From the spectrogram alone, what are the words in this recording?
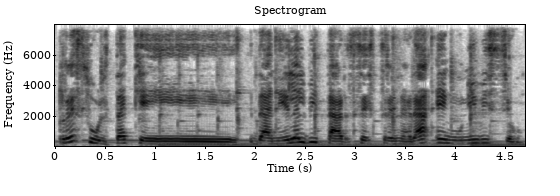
Resulta que Daniel Alvitar se estrenará en Univision.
